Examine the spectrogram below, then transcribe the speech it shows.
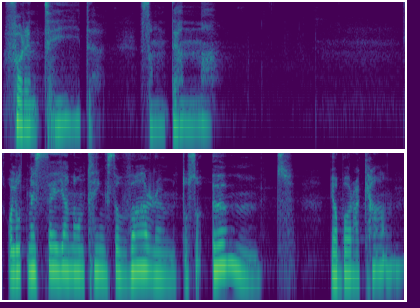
För en tid som denna. Och låt mig säga någonting så varmt och så ömt jag bara kan.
